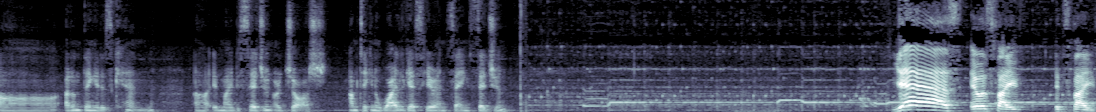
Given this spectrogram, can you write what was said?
Uh, I don't think it is Ken. Uh, it might be Sejun or Josh. I'm taking a wild guess here and saying Sejun. Yes! It was five. It's five.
